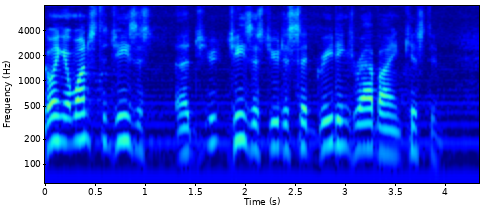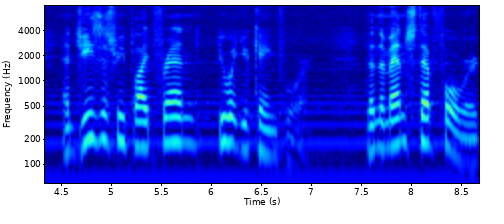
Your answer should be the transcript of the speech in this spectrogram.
Going at once to Jesus, uh, Ju- Jesus, Judas said, Greetings, Rabbi, and kissed him. And Jesus replied, Friend, do what you came for. Then the men stepped forward,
